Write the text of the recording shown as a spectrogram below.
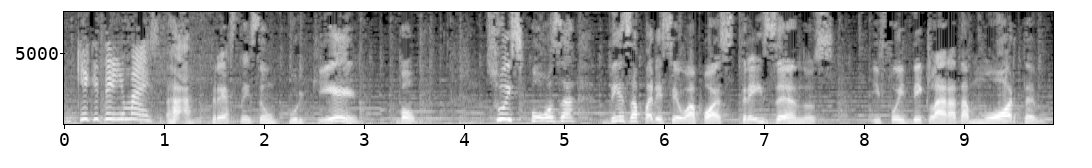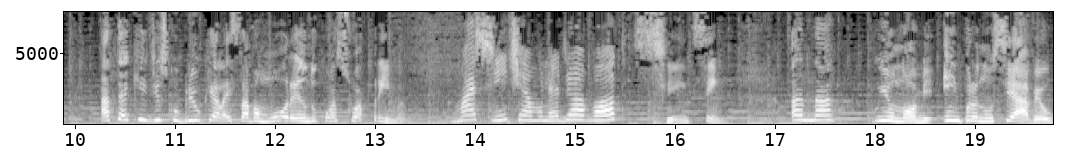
O que que tem de mais? Ah, presta atenção, por quê? Bom, sua esposa desapareceu após três anos e foi declarada morta até que descobriu que ela estava morando com a sua prima. Mas sim, tia, a mulher deu a volta. Sim, sim. Ana e um nome impronunciável,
